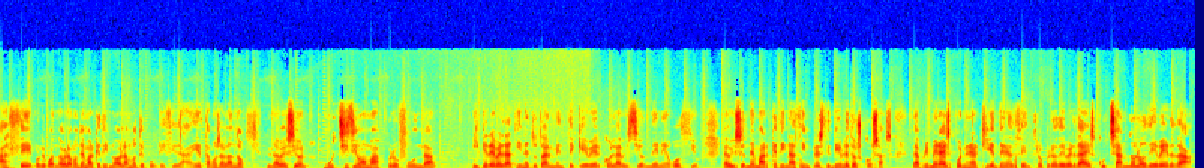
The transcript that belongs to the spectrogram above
hace, porque cuando hablamos de marketing no hablamos de publicidad, ¿eh? estamos hablando de una visión muchísimo más profunda y que de verdad tiene totalmente que ver con la visión de negocio. La visión de marketing hace imprescindible dos cosas. La primera es poner al cliente en el centro, pero de verdad, escuchándolo de verdad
